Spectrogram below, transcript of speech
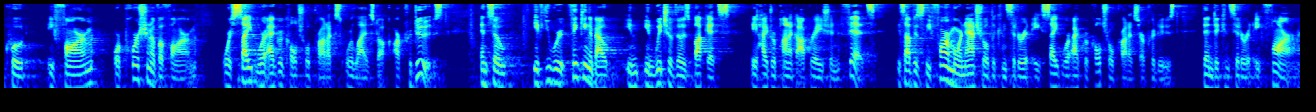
quote, a farm or portion of a farm or site where agricultural products or livestock are produced. And so if you were thinking about in, in which of those buckets a hydroponic operation fits, it's obviously far more natural to consider it a site where agricultural products are produced than to consider it a farm.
